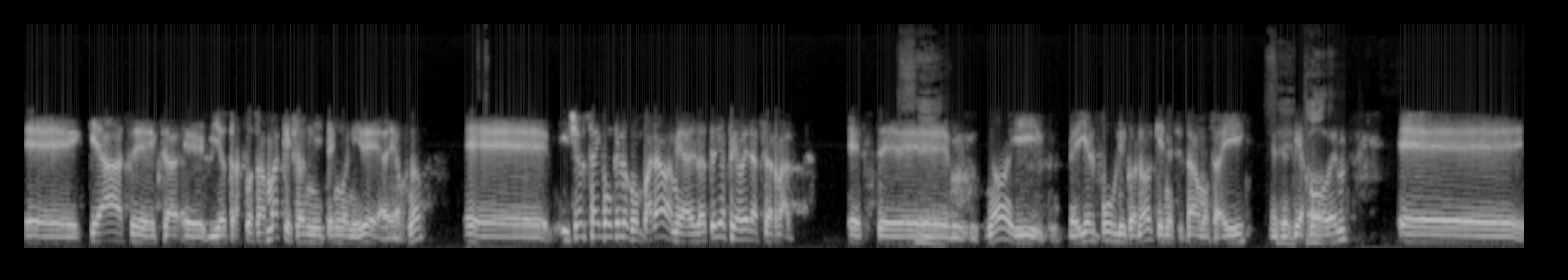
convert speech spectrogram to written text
eh, qué hace eh, y otras cosas más que yo ni tengo ni idea, digamos, ¿no? Eh, y yo, ¿sabes con qué lo comparaba? Mira, el otro día fui a ver a Serrat, este, ¿no? Y veía el público, ¿no? Quienes estábamos ahí, me sentía joven. Eh,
